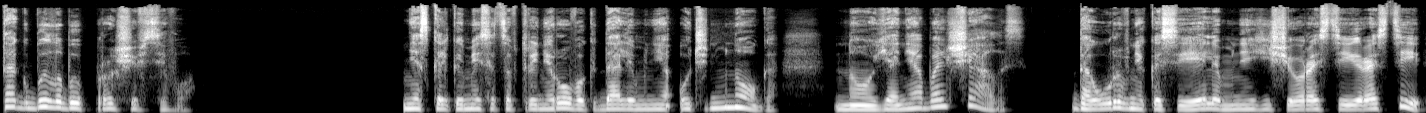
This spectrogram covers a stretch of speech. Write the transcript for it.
Так было бы проще всего. Несколько месяцев тренировок дали мне очень много, но я не обольщалась. До уровня Кассиэля мне еще расти и расти,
